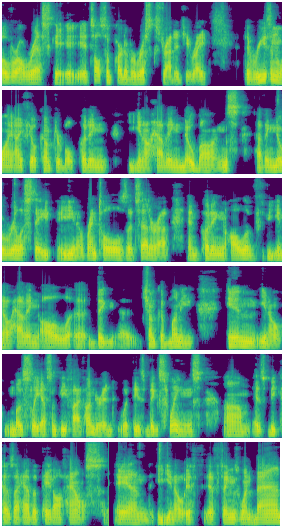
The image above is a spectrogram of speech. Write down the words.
overall risk, it, it's also part of a risk strategy, right? The reason why I feel comfortable putting you know having no bonds having no real estate you know rentals etc and putting all of you know having all a uh, big uh, chunk of money in you know mostly S&P 500 with these big swings um, is because I have a paid off house. And you know if if things went bad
